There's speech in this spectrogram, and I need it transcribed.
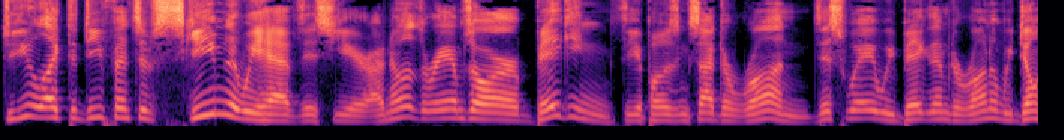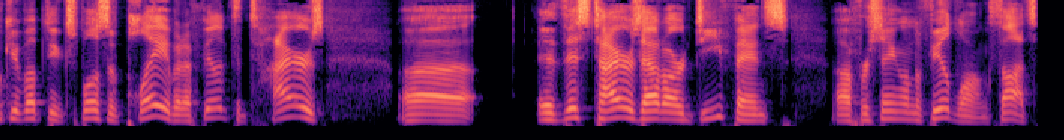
do you like the defensive scheme that we have this year? I know that the Rams are begging the opposing side to run. This way, we beg them to run and we don't give up the explosive play. But I feel like the tires, uh, this tires out our defense uh, for staying on the field long. Thoughts?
